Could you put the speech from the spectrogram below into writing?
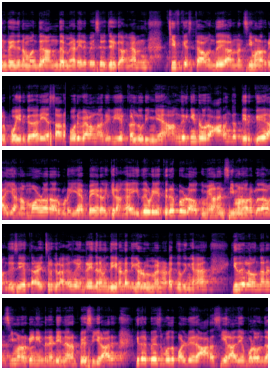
இன்றைய தினம் வந்து அந்த மேடையில் பேச வச்சிருக்காங்க. சீஃப் கெஸ்ட்டாக வந்து அண்ணன் சீமான் அவர்கள் போயிருக்கிறாரு. எஸ்ஆர் ஒரு வேளாண் அறிவியல் கல்லூரிங்க அங்கே இருக்கின்ற ஒரு அரங்கத்திற்கு ஐயா நம்மாழ்வார் அவர்களுடைய பெயரை வைக்கிறாங்க. இதனுடைய திறப்பு விழாவுக்குமே அண்ணன் சீமான் அவர்களை தான் வந்து சேர்த்து அழைச்சிருக்கிறாங்க. ஸோ இன்றைய தினம் இந்த இரண்டு நிகழ்வுமே நடக்குதுங்க. இதில் வந்து அண்ணன் சீமான் அவர்கள் நீண்ட நெடிய நேரம் பேசுகிறார். இதில் பேசும்போது பல்வேறு அரசியல் அதே போல் வந்து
